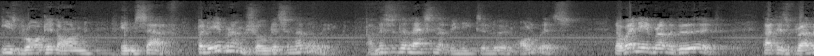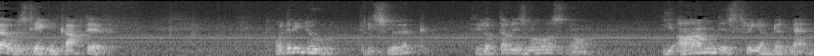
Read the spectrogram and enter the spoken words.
he's brought it on himself. But Abraham showed us another way. And this is the lesson that we need to learn always. Now, when Abraham heard that his brother was taken captive, what did he do? Did he smirk? Did he look down his nose? No. He armed his 300 men,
